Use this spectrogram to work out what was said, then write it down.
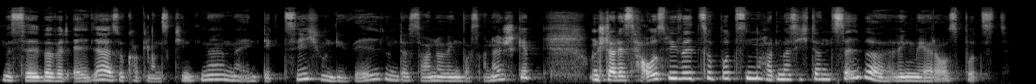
Man selber wird älter, also kein kleines Kind mehr. Man entdeckt sich und die Welt und dass es auch noch irgendwas anderes gibt. Und statt das Haus wie wild zu putzen, hat man sich dann selber ein wenig mehr rausputzt.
